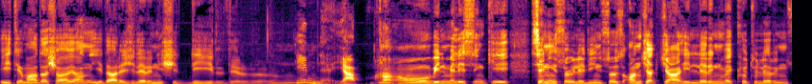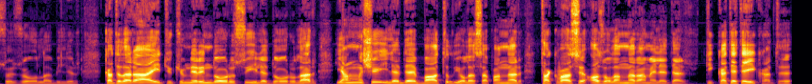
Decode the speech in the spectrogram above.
itimada şayan idarecilerin işi değildir. Dinle yapma. Aa, bilmelisin ki senin söylediğin söz ancak cahillerin ve kötülerin sözü olabilir. Kadılara ait hükümlerin doğrusu ile doğrular, yanlışı ile de batıl yola sapanlar, takvası az olanlar amel eder. Dikkat et ey kadı,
